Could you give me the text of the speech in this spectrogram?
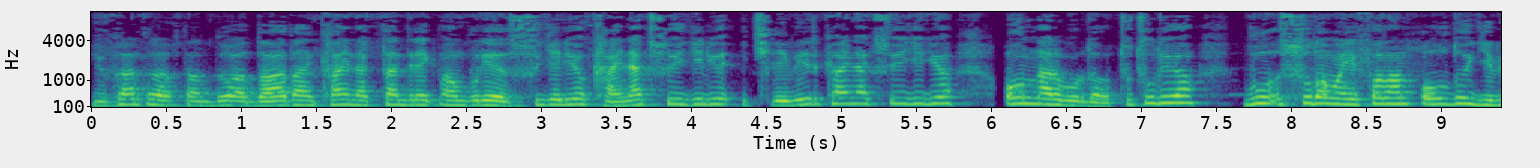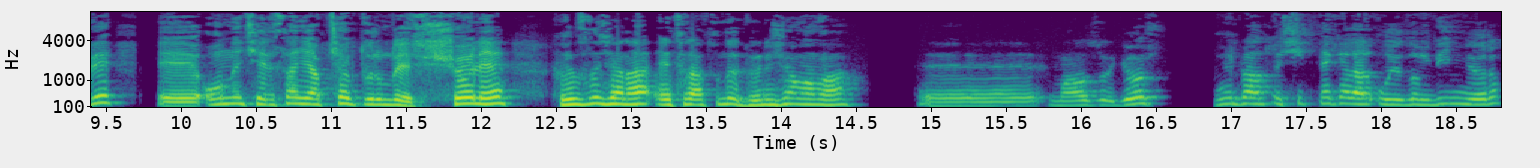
yukarı taraftan doğa, dağdan kaynaktan direktman buraya su geliyor. Kaynak suyu geliyor. içilebilir kaynak suyu geliyor. Onlar burada tutuluyor. Bu sulamayı falan olduğu gibi e, onun içerisinden yapacak durumdayız. Şöyle hızlıcana etrafında döneceğim ama e, mazur gör. Buradan ışık ne kadar uygun bilmiyorum.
